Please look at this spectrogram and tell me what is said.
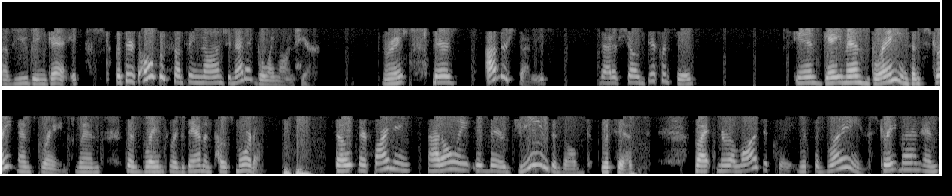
of you being gay, but there's also something non-genetic going on here. Right? There's other studies that have shown differences in gay men's brains and straight men's brains when those brains were examined post-mortem. Mm-hmm. So they're finding not only is there genes involved with this, but neurologically with the brain, straight men and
